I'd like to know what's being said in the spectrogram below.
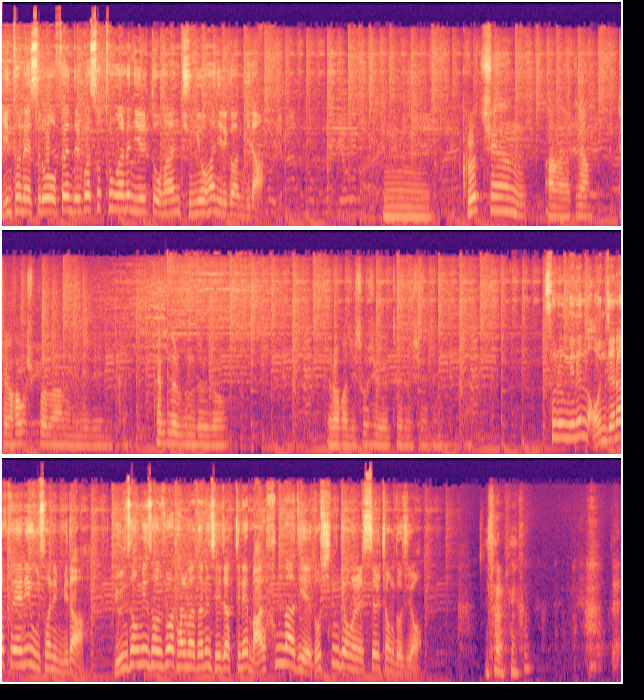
인터넷으로 팬들과 소통하는 일 또한 중요한 일과입니다. 음 그렇지는 않아요. 그냥 제가 하고 싶어서 하는 일이니까 팬들분들도 여러 가지 소식을 들으셔야 되니까. 손흥민은 언제나 팬이 우선입니다. 윤성민 선수와 닮았다는 제작진의 말 한마디에도 신경을 쓸 정도죠. 이 사람이요? 어때?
